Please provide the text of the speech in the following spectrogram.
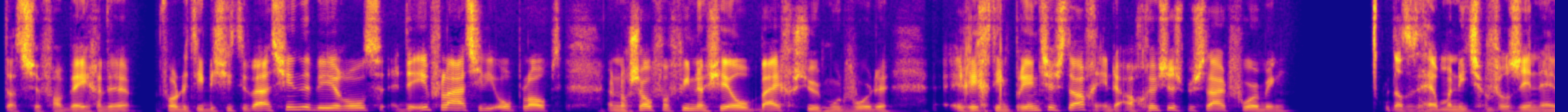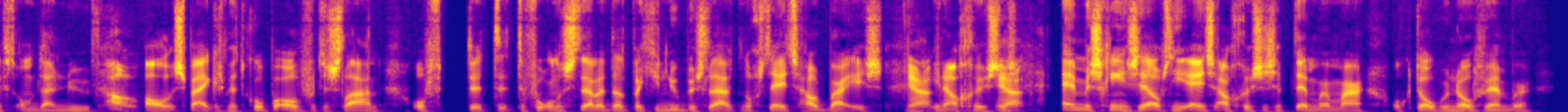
dat ze vanwege de volatiele situatie in de wereld, de inflatie die oploopt, er nog zoveel financieel bijgestuurd moet worden richting Prinsjesdag in de augustusbesluitvorming. Dat het helemaal niet zoveel zin heeft om daar nu Oh. al spijkers met koppen over te slaan. Of te, te, te veronderstellen dat wat je nu besluit nog steeds houdbaar is Ja. in augustus. Ja. En misschien zelfs niet eens augustus, september, maar oktober, november.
